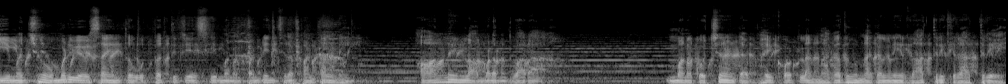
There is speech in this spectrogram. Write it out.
ఈ మధ్య ఉమ్మడి వ్యవసాయంతో ఉత్పత్తి చేసి మనం పండించిన పంటల్ని ఆన్లైన్లో అమ్మడం ద్వారా మనకొచ్చిన డెబ్బై కోట్ల నగదు నగల్ని రాత్రికి రాత్రే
